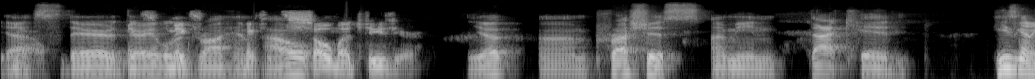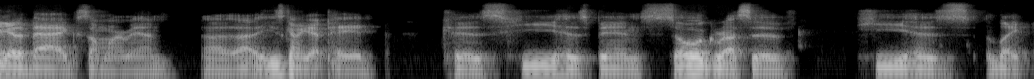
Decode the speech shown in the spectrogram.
Yes, they're they're makes- able makes- to draw him makes it out. so much easier. Yep. Um, Precious. I mean, that kid, he's gonna get a bag somewhere, man. Uh, he's gonna get paid because he has been so aggressive. He has like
